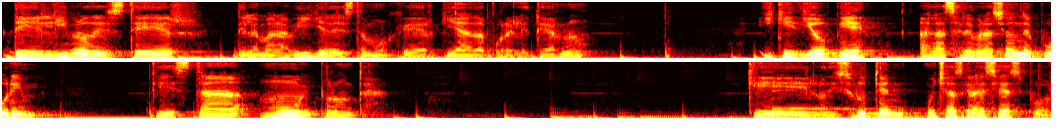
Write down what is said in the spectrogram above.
del libro de Esther, de la maravilla de esta mujer guiada por el Eterno y que dio pie a la celebración de Purim, que está muy pronta. Que lo disfruten. Muchas gracias por,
